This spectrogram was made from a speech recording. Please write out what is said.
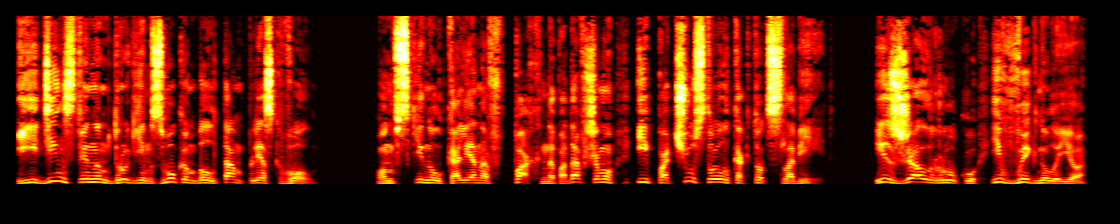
и единственным другим звуком был там плеск волн. Он вскинул колено в пах нападавшему и почувствовал, как тот слабеет. И сжал руку, и выгнул ее,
